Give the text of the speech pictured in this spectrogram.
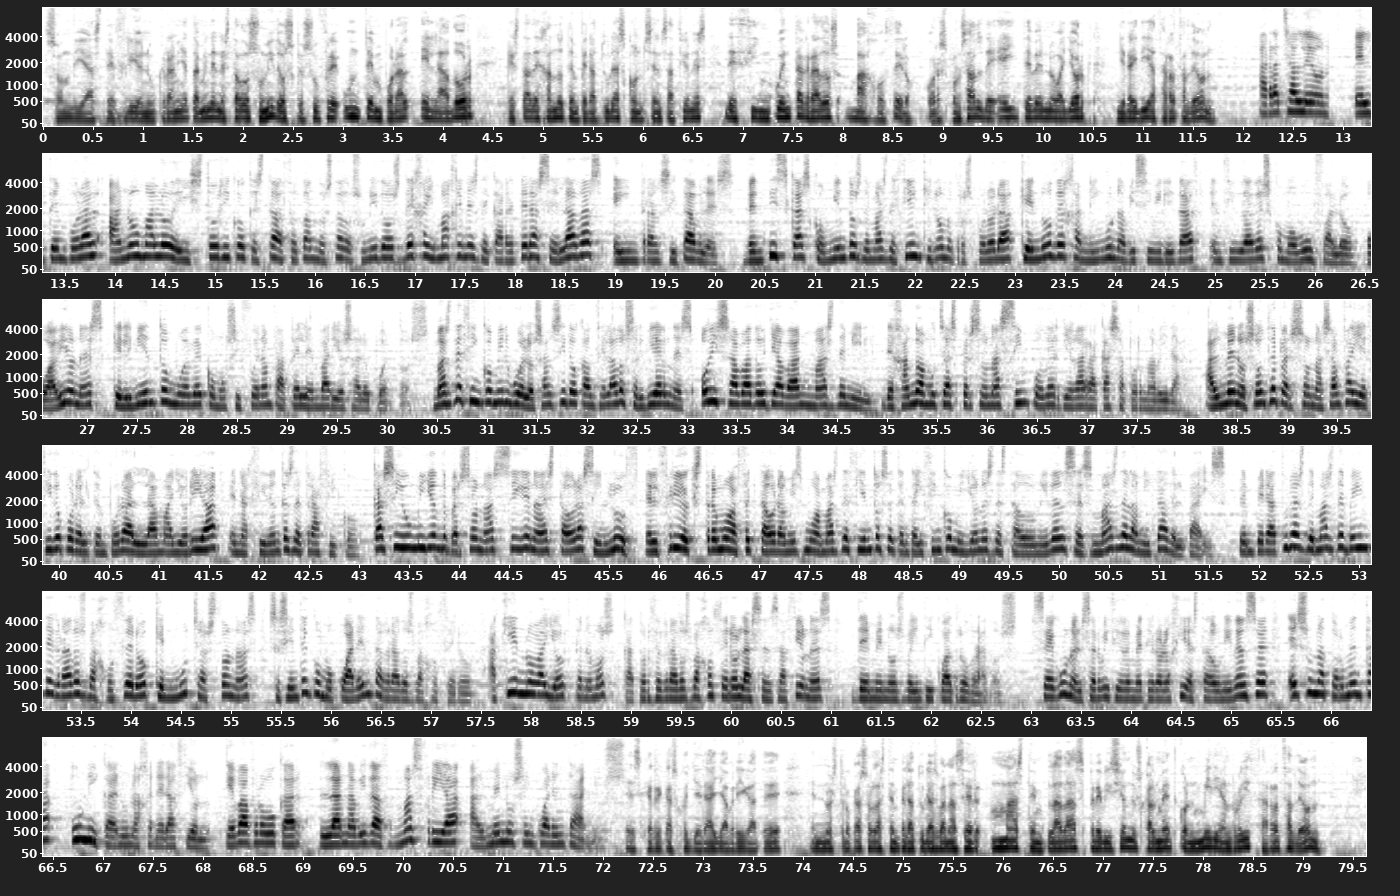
Son días de frío en Ucrania, también en Estados Unidos, que sufre un temporal helador que está dejando temperaturas con sensaciones de 50 grados bajo cero. Corresponsal de EITV Nueva York, Geray Díaz, Arrachaldeón. Arrachaldeón. El temporal anómalo e histórico que está azotando Estados Unidos deja imágenes de carreteras heladas e intransitables, ventiscas con vientos de más de 100 km por hora que no dejan ninguna visibilidad en ciudades como Búfalo, o aviones que el viento mueve como si fueran papel en varios aeropuertos. Más de 5.000 vuelos han sido cancelados el viernes, hoy sábado ya van más de 1.000, dejando a muchas personas sin poder llegar a casa por Navidad. Al menos 11 personas han fallecido por el temporal, la mayoría en accidentes de tráfico. Casi un millón de personas siguen a esta hora sin luz. El frío extremo afecta ahora mismo a más de 175 millones de estadounidenses, más de la mitad del país. Temperaturas de más de 20 grados bajo cero que en muchas zonas se sienten como 40 grados bajo cero. Aquí en Nueva York tenemos 14 grados bajo cero, las sensaciones de menos 24 grados. Según el Servicio de Meteorología estadounidense, es una tormenta única en una generación que va a provocar la Navidad más fría al menos en 40 años. Es que recasco y abrígate. En nuestro caso las temperaturas van a ser más templadas. Previsión de Euskalmet con Miriam Ruiz, a León.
